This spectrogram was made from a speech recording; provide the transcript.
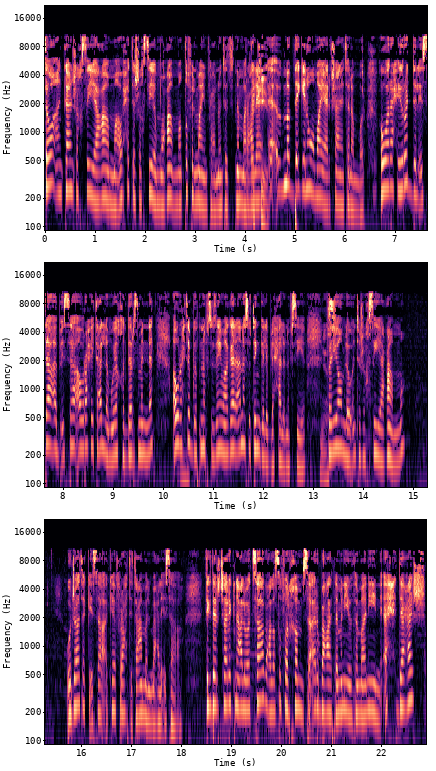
سواء كان شخصية عامة أو حتى شخصية مو عامة طفل ما ينفع أنه أنت تتنمر عليه. أكيد. أه، مبدئيا هو ما يعرف شان يتنمر. هو راح يرد الإساءة بإساءة وراح يتعلم وياخذ درس منك أو راح تبقى في نفسه. زي ما قال أنس وتنقلب لحالة نفسية. يس. فاليوم لو أنت شخصية عامة وجاتك إساءة كيف راح تتعامل مع الإساءة؟ تقدر تشاركنا على الواتساب على صفر خمسة أربعة ثمانية وثمانين أحد عشر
